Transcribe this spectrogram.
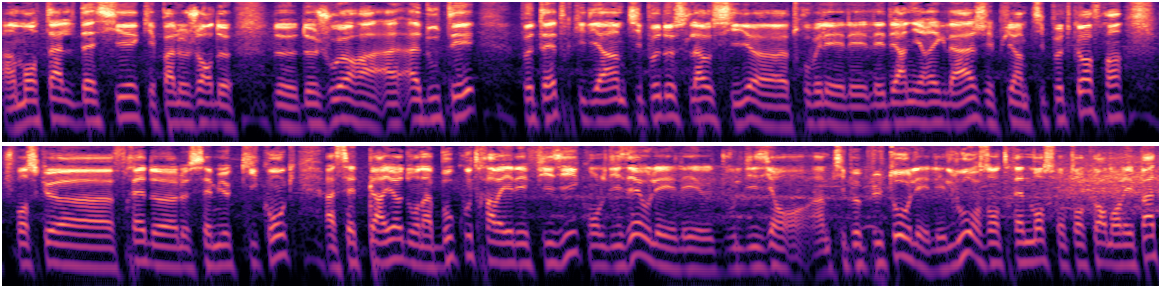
un mental d'acier qui est pas le genre de, de, de joueur à, à- douter. Peut-être qu'il y a un petit peu de cela aussi, euh, trouver les, les, les derniers réglages et puis un petit peu de coffre. hein. Je pense que euh, Fred euh, le sait mieux que quiconque. À cette période où on a beaucoup travaillé les physiques, on le disait, ou les, les vous le disiez un petit peu plus tôt, les, les lourds entraînements sont encore dans les pattes.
